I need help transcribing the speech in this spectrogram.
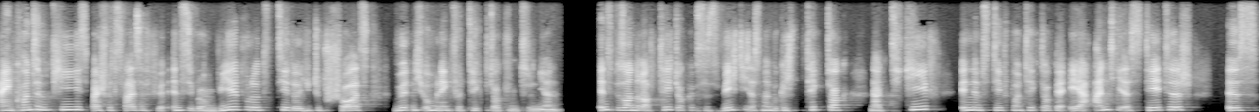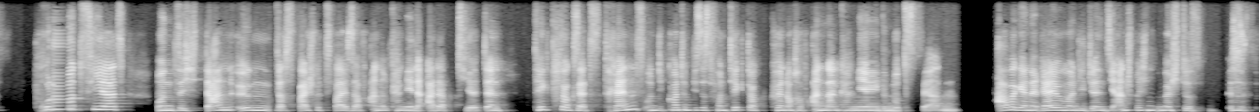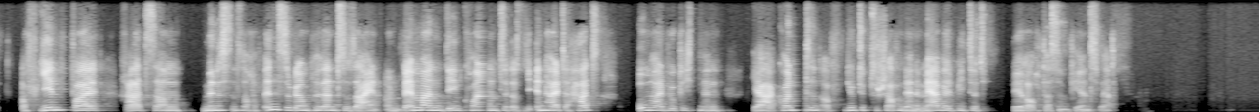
ein Content Piece beispielsweise für Instagram Reel produziert oder YouTube Shorts wird nicht unbedingt für TikTok funktionieren. Insbesondere auf TikTok ist es wichtig, dass man wirklich TikTok nativ in dem Stil von TikTok, der eher anti-ästhetisch ist, produziert und sich dann irgendwas beispielsweise auf andere Kanäle adaptiert. Denn TikTok setzt Trends und die Content Pieces von TikTok können auch auf anderen Kanälen genutzt werden. Aber generell, wenn man die Gen Z ansprechen möchte, ist es auf jeden Fall ratsam, mindestens noch auf Instagram präsent zu sein. Und wenn man den Content, also die Inhalte hat, um halt wirklich einen ja, Content auf YouTube zu schaffen, der eine Mehrwert bietet, wäre auch das empfehlenswert.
